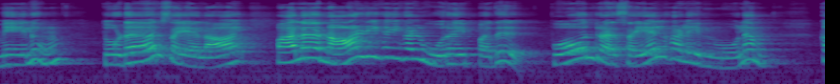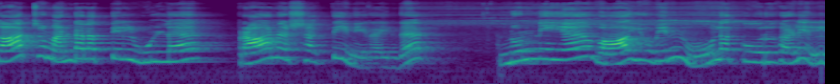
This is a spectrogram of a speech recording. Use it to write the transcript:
மேலும் தொடர் செயலாய் பல நாழிகைகள் உரைப்பது போன்ற செயல்களின் மூலம் காற்று மண்டலத்தில் உள்ள பிராண சக்தி நிறைந்த நுண்ணிய வாயுவின் மூலக்கூறுகளில்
